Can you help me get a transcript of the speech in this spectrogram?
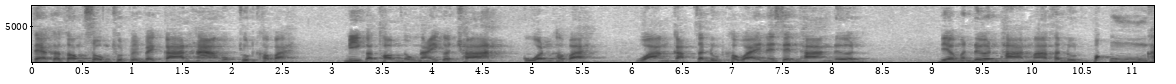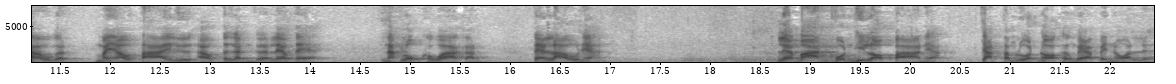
แต่ก็ต้องส่งชุดเป็นใบการห้าหกชุดเข้าไป มีกระท่อมตรงไหนก็ชาร์จ กวนเข้าไป วางกับสะดุดเข้าไว้ในเส้นทางเดิน เดี๋ยวมันเดินผ่านมาสะดุดป้องเข้าก็ไม่เอาตายหรือเอาเตือนก็แล้วแต่นักรบเขาว่ากัน แต่เราเนี่ย และบ้านคนที่รอบป่าเนี่ย จัดตำรวจนอกเครื่องแบบไปนอนเลย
